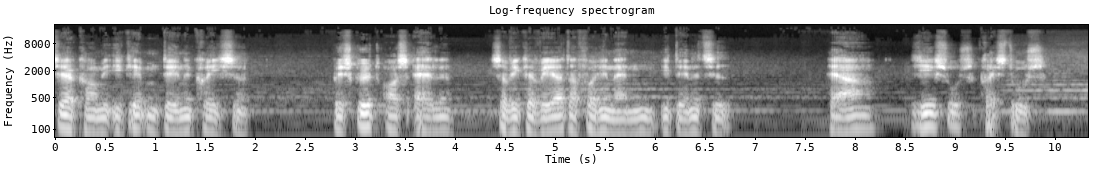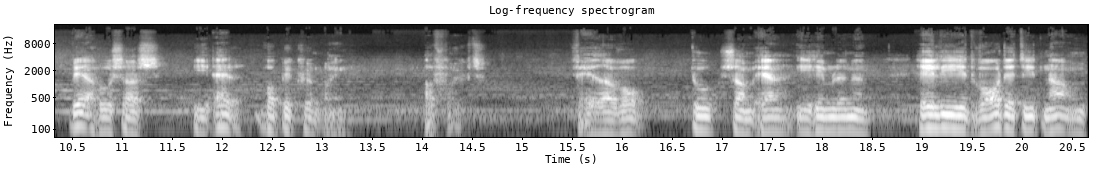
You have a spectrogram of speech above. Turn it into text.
til at komme igennem denne krise. Beskyt os alle, så vi kan være der for hinanden i denne tid. Herre Jesus Kristus, vær hos os i al vor bekymring og frygt. Fader vor, du som er i himlene, helliget vorte dit navn,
